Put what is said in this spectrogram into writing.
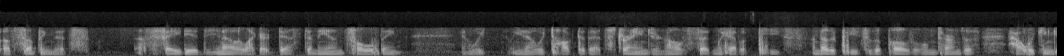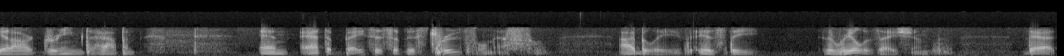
of something that's uh, fated. You know, like our destiny unfolding. And we, you know, we talk to that stranger, and all of a sudden we have a piece, another piece of the puzzle in terms of how we can get our dream to happen. And at the basis of this truthfulness, I believe, is the the realization that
